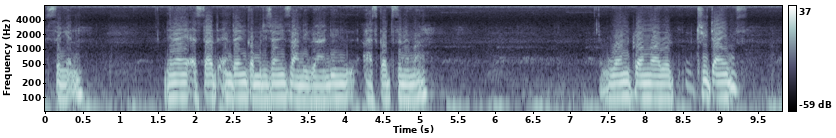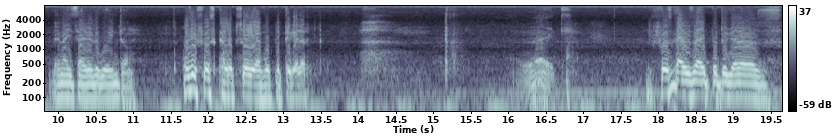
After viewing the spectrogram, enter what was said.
singing. Then I, started entering competition in Sangre Grande in Ascot Cinema. Won crown about three times. Then I decided to go in town. What was the first Calypso you ever put together? Right. The first guys I put together was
